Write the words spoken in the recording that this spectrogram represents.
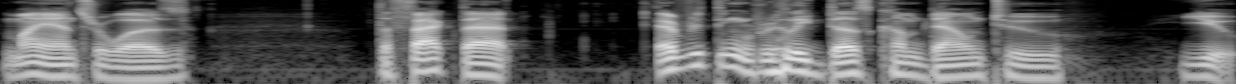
my answer was the fact that everything really does come down to you.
